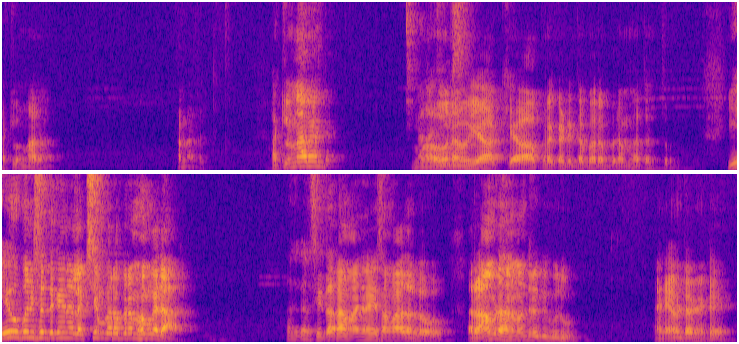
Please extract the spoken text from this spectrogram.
అట్లున్నారా? అన్నారు. అట్లున్నారా అంటే మౌన వ్యాఖ్య ప్రకటిత పరబ్రహ్మతత్వం. ఏ ఉపనిషత్తుకైనా లక్ష్యం పరబ్రహ్మం కదా? అందుకని సీతారామాంజనేయ సంవాదంలో రాముడు హనుమంతుడికి గురువు. ఆయన ఏమంటాడంటే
